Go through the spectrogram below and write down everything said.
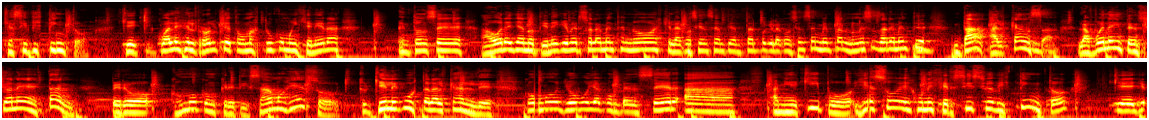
¿Qué haces distinto? ¿Qué, cuál es el rol que tomas tú como ingeniera? Entonces, ahora ya no tiene que ver solamente, no, es que la conciencia ambiental, porque la conciencia ambiental no necesariamente da, alcanza. Las buenas intenciones están, pero ¿cómo concretizamos eso? ¿Qué, le gusta al alcalde? ¿Cómo yo voy a convencer a, a, mi equipo? Y eso es un ejercicio distinto que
